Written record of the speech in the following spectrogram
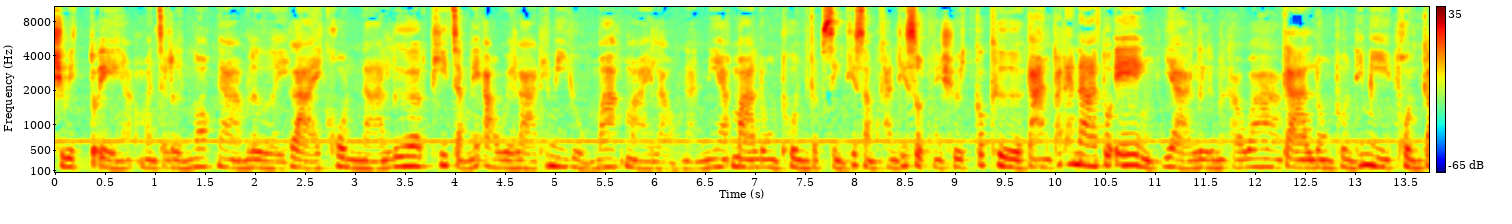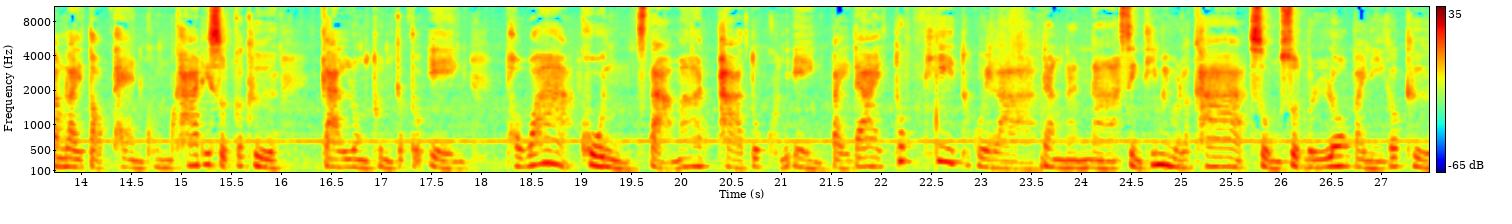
ชีวิตตัวเองอะมันจเจริญงอกงามเลย หลายคนนะเลือกที่จะไม่เอาเวลาที่มีอยู่มากมายเหล่านั้นเนี่ยมาลงทุนกับสิ่งที่สำคัญที่สุดในชีวิตก็คือ การพัฒนาตัวเองอย่าลืมนะคะว่าการลงทุนที่มีผลกำไรตอบแทนคุ้มค่าที่สุดก็คือ การลงทุนกับตัวเอง เพราะว่าคุณสามารถพาตัวคุณเองไปได้ทุกที่ทุกเวลา ดังนั้นนะ สิ่งที่มีมูลค่าสูงสุดบนโลกใบนี้ก็คือ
